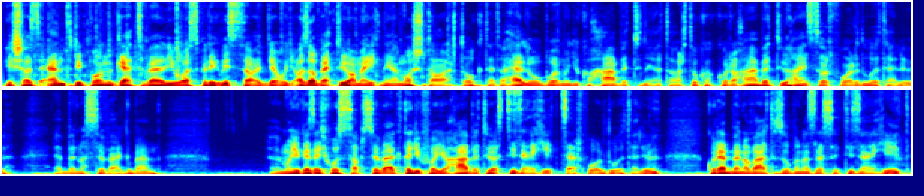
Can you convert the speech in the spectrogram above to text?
és az entry.getValue az pedig visszaadja, hogy az a betű, amelyiknél most tartok, tehát a hello-ból mondjuk a H betűnél tartok, akkor a H betű hányszor fordult elő ebben a szövegben. Mondjuk ez egy hosszabb szöveg, tegyük fel, hogy a H betű az 17-szer fordult elő, akkor ebben a változóban az lesz, hogy 17,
